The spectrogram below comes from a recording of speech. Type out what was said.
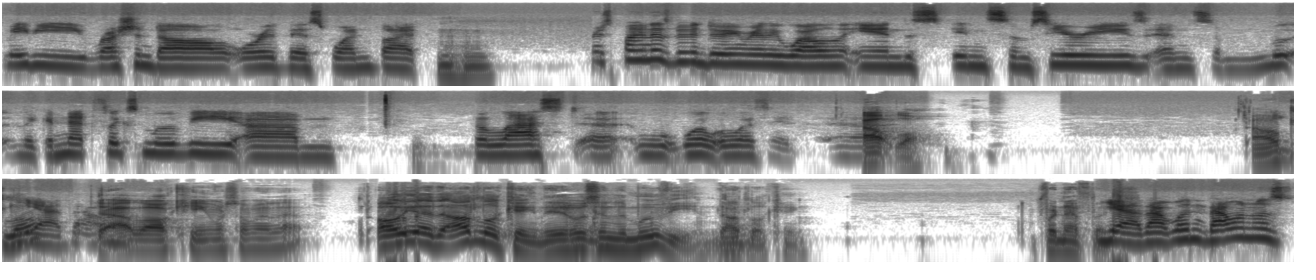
maybe Russian Doll or this one, but. Mhm. Chris Pine has been doing really well in this in some series and some mo- like a Netflix movie. Um, the last uh, wh- what, was it? Uh, Outlaw, Outlaw. Yeah, that the one. Outlaw King or something like that. Oh yeah, the Outlaw King. It was in the movie, the Outlaw King, for Netflix. yeah, that one. That one was a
